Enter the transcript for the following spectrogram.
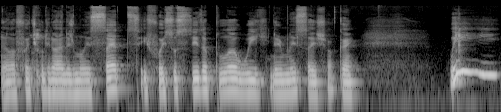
ela foi descontinuada em 2007 e foi sucedida pela Wii em 2006. Ok. Wii!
